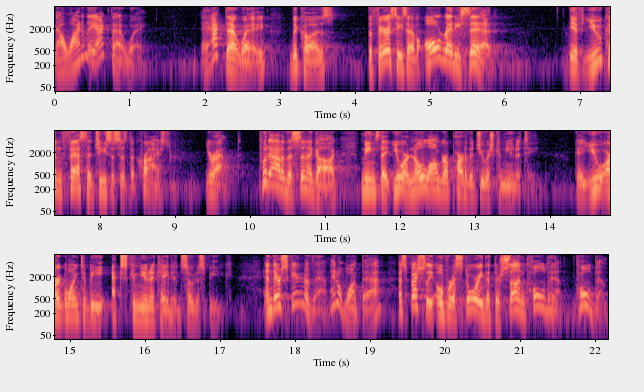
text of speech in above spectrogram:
Now, why do they act that way? They act that way because the Pharisees have already said, if you confess that Jesus is the Christ, you're out. Put out of the synagogue means that you are no longer a part of the Jewish community. Okay, you are going to be excommunicated, so to speak. And they're scared of that. They don't want that, especially over a story that their son told him, told them.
